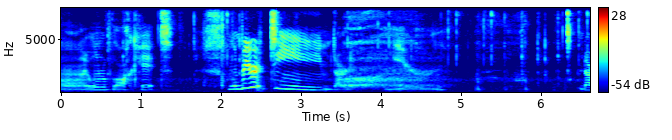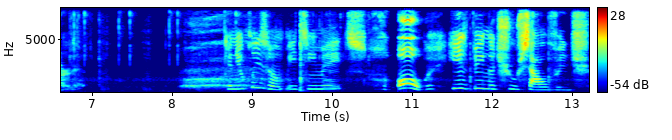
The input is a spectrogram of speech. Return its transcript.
Oh, I want to block it. I'm gonna be red team. Darn it. Darn it. Can you please help me, teammates? Oh, he's being a true salvage.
